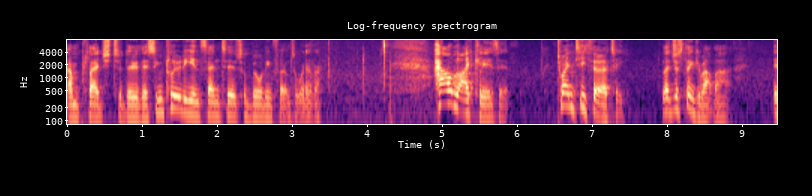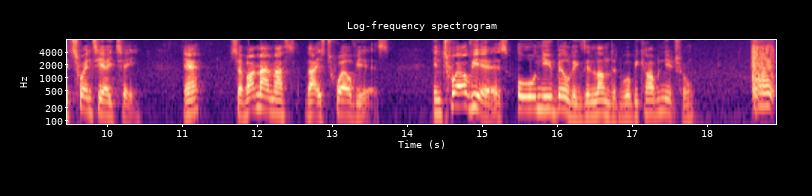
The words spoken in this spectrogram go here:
and pledged to do this, including incentives for building firms or whatever. How likely is it? 2030. Let's just think about that. It's 2018. Yeah? So by my maths, that is 12 years. In 12 years, all new buildings in London will be carbon neutral.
